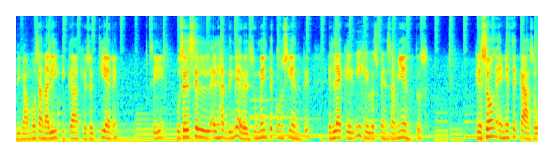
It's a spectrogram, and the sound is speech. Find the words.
digamos, analítica que usted tiene. ¿sí? Usted es el, jardinero, es su mente consciente, es la que elige los pensamientos, que son, en este caso,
